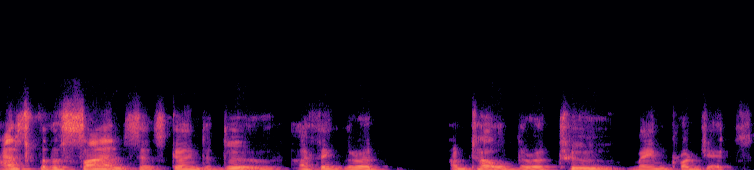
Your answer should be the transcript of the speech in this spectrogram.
As for the science it's going to do, I think there are, I'm told, there are two main projects.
